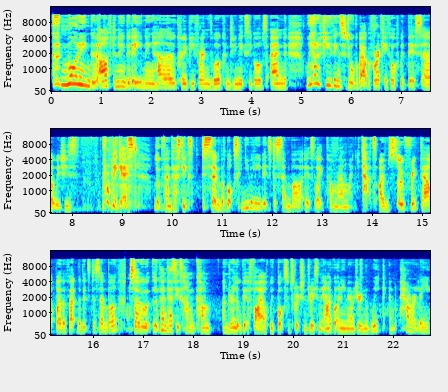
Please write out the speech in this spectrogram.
Good morning, good afternoon, good evening, hello creepy friends, welcome to NixyBobs and we got a few things to talk about before I kick off with this uh, which is probably guessed Look Fantastic's December box. Can you believe it's December? It's like come around like that. I'm so freaked out by the fact that it's December. So Look Fantastic's come come under a little bit of fire with box subscriptions recently. I got an email during the week and apparently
